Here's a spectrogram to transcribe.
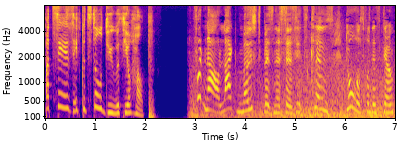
but says it could still do with your help. For now, like most businesses, it's closed doors for this dome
